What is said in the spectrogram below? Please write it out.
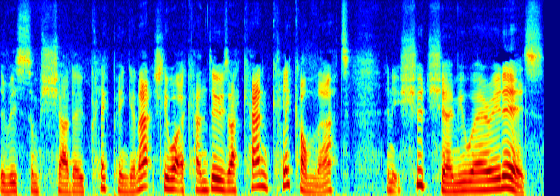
there is some shadow clipping. And actually what I can do is I can click on that, and it should show me where it is.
